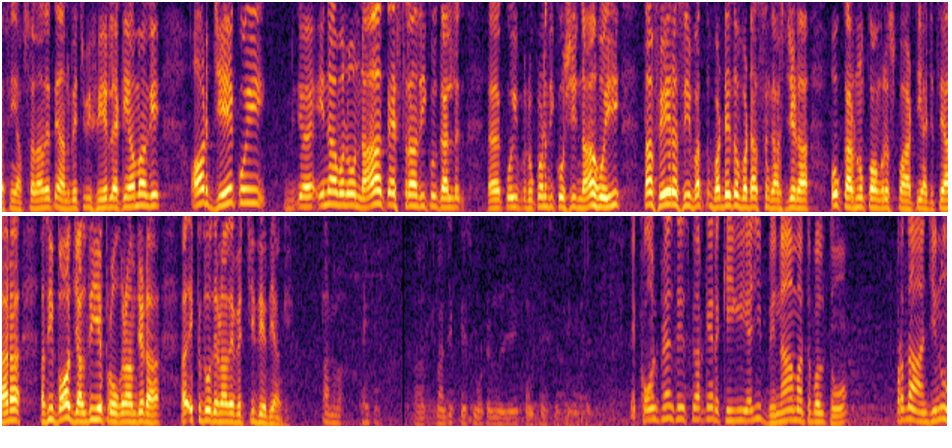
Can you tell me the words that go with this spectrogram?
ਅਸੀਂ ਅਫਸਰਾਂ ਦੇ ਧਿਆਨ ਵਿੱਚ ਵੀ ਫੇਰ ਲੈ ਕੇ ਆਵਾਂਗੇ ਔਰ ਜੇ ਕੋਈ ਇਹਨਾਂ ਵੱਲੋਂ ਨਾ ਇਸ ਤਰ੍ਹਾਂ ਦੀ ਕੋਈ ਗੱਲ ਕੋਈ ਰੁਕਣ ਦੀ ਕੋਸ਼ਿਸ਼ ਨਾ ਹੋਈ ਤਾਂ ਫੇਰ ਅਸੀਂ ਵੱਡੇ ਤੋਂ ਵੱਡਾ ਸੰਘਰਸ਼ ਜਿਹੜਾ ਉਹ ਕਰਨ ਨੂੰ ਕਾਂਗਰਸ ਪਾਰਟੀ ਅੱਜ ਤਿਆਰ ਆ। ਅਸੀਂ ਬਹੁਤ ਜਲਦੀ ਇਹ ਪ੍ਰੋਗਰਾਮ ਜਿਹੜਾ ਇੱਕ ਦੋ ਦਿਨਾਂ ਦੇ ਵਿੱਚ ਹੀ ਦੇ ਦਿਆਂਗੇ। ਧੰਨਵਾਦ। ਥੈਂਕ ਯੂ ਪੰਜ ਕਿਸ ਮੋਟਿਵ ਨੂੰ ਜੀ ਇਹ ਕਾਨਫਰੰਸ ਇਸ ਕਰਕੇ ਰੱਖੀ ਗਈ ਹੈ ਜੀ ਬਿਨਾਂ ਮਤਲਬ ਤੋਂ ਪ੍ਰਧਾਨ ਜੀ ਨੂੰ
